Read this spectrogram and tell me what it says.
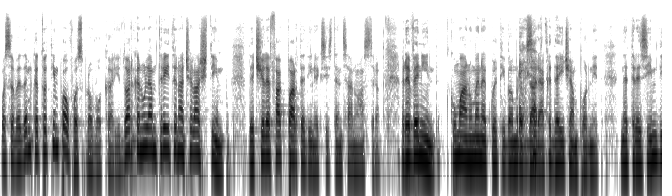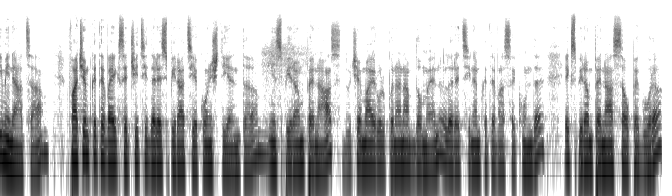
o să vedem că tot timpul au fost provocări, doar că nu le-am trăit în același timp. Deci ele fac parte din existența noastră. Revenind, cum anume ne cultivăm răbdarea, Exact. că de aici am pornit. Ne trezim dimineața, facem câteva exerciții de respirație conștientă, inspirăm pe nas, ducem aerul până în abdomen, îl reținem câteva secunde, expirăm pe nas sau pe gură,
